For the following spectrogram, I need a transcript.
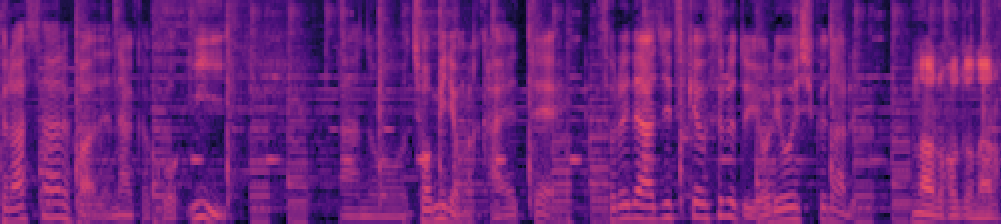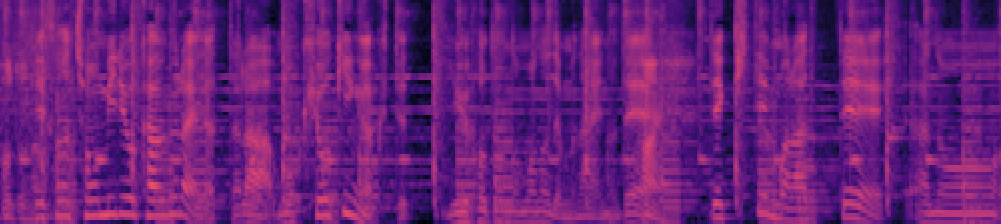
プラスアルファでなんかこういいあの調味料が買えてそれで味付けをするとより美味しくなる。なるほどなるほどでその調味料買うぐらいだったら目標金額っていうほどのものでもないので、どはい。で来てもらってあの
